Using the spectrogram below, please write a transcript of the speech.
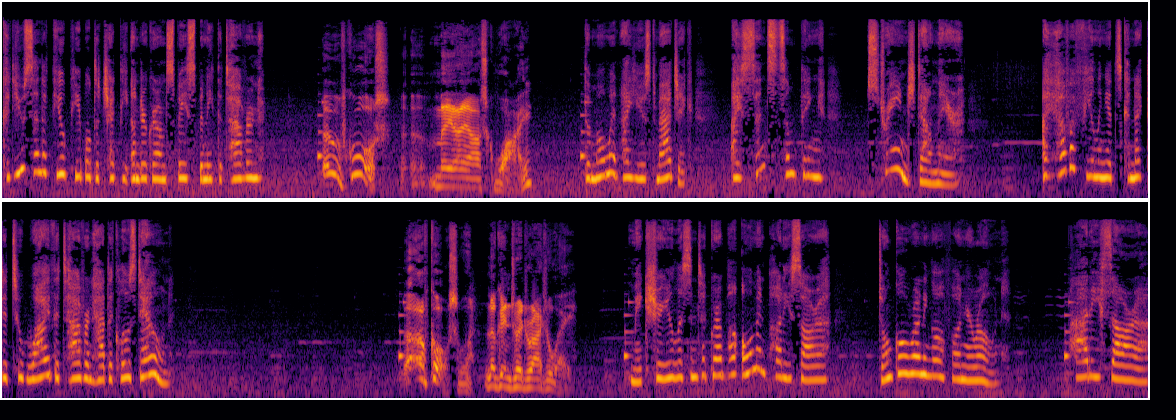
could you send a few people to check the underground space beneath the tavern? Oh, of course. Uh, may I ask why? The moment I used magic, I sensed something strange down there. I have a feeling it's connected to why the tavern had to close down. Uh, of course, we'll look into it right away. Make sure you listen to Grandpa Almond, Potty Sara. Don't go running off on your own. Parisara.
